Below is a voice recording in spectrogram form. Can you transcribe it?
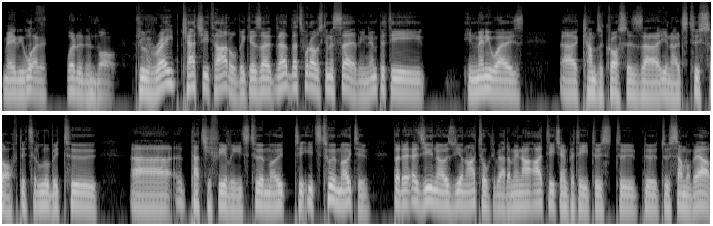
maybe what it, what it involved. Great catchy title because I, that, that's what I was going to say. I mean, empathy, in many ways, uh, comes across as uh, you know it's too soft. It's a little bit too uh, touchy feely. It's too emo- It's too emotive. But as you know, as you and I talked about, I mean, I, I teach empathy to to to, to some of our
